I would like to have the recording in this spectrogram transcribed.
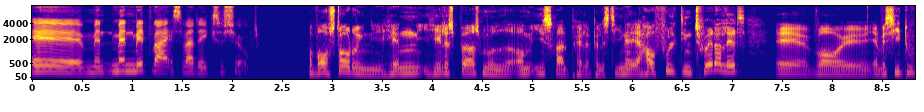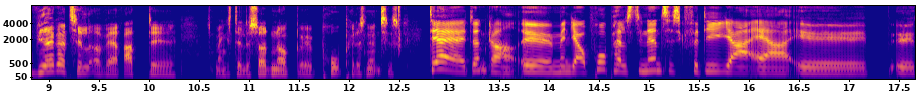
Øh, men, men midtvejs var det ikke så sjovt. Og hvor står du egentlig henne i hele spørgsmålet om Israel og Palæstina? Jeg har jo fulgt din Twitter lidt, øh, hvor øh, jeg vil sige, du virker til at være ret, øh, hvis man kan stille sådan op, øh, pro-palæstinensisk. Det er jeg i den grad, øh, men jeg er jo pro-palæstinensisk, fordi jeg er øh, øh,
